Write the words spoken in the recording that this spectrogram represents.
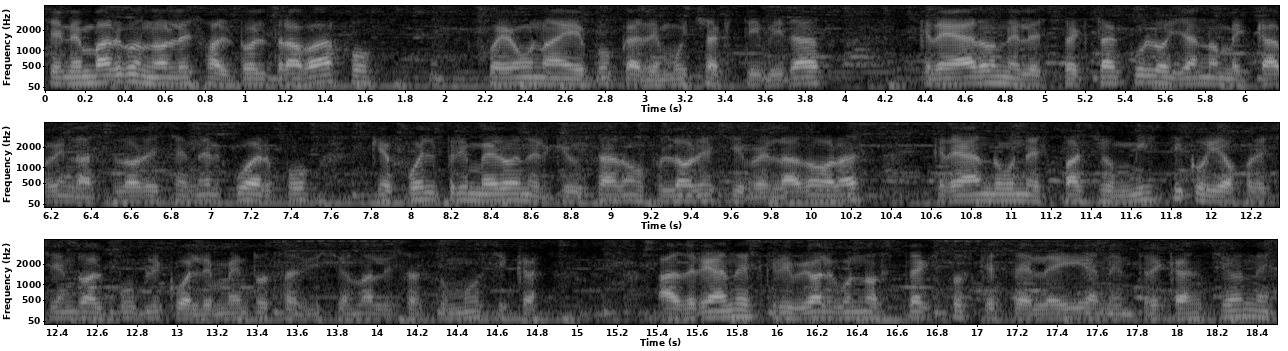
Sin embargo, no les faltó el trabajo. Fue una época de mucha actividad. Crearon el espectáculo Ya no me caben las flores en el cuerpo, que fue el primero en el que usaron flores y veladoras, creando un espacio místico y ofreciendo al público elementos adicionales a su música. Adrián escribió algunos textos que se leían entre canciones.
